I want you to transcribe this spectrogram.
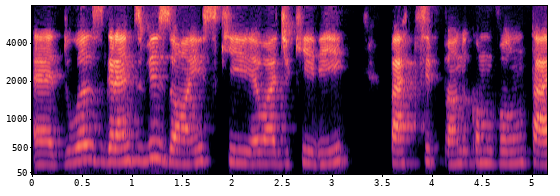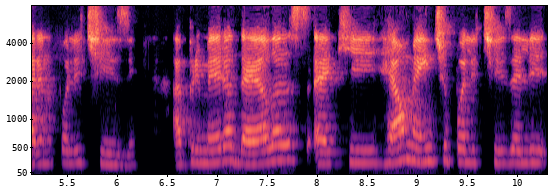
É, duas grandes visões que eu adquiri participando como voluntária no Politize. A primeira delas é que realmente o Politize ele,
